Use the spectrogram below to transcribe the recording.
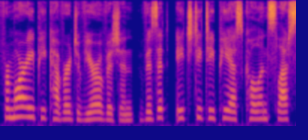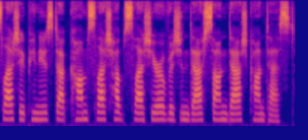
For more AP coverage of Eurovision, visit https colon slash slash apnews.com slash hub slash Eurovision dash contest.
